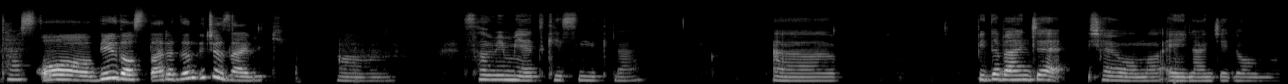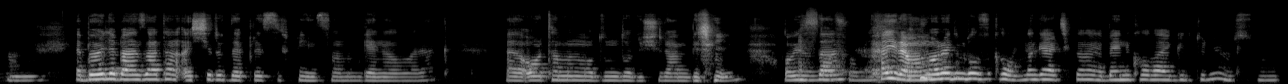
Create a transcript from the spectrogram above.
Ters. Oo, bir dostu aradın. Üç özellik. Aa, samimiyet kesinlikle. Ee, bir de bence şey olmalı, eğlenceli olmalı. Hmm. Ya böyle ben zaten aşırı depresif bir insanım genel olarak. Ee, ortamın modunu da düşüren biriyim. O yüzden hayır ama moralim bozuk olduğunda gerçekten öyle. Beni kolay güldürüyor musun?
